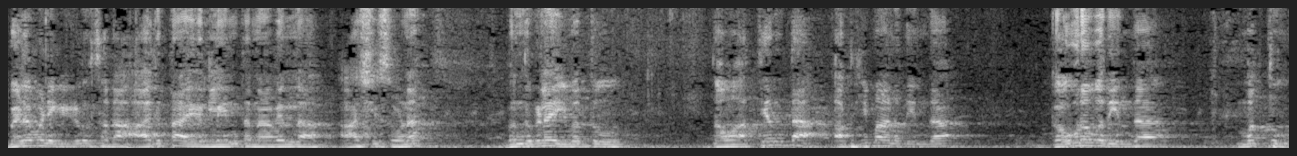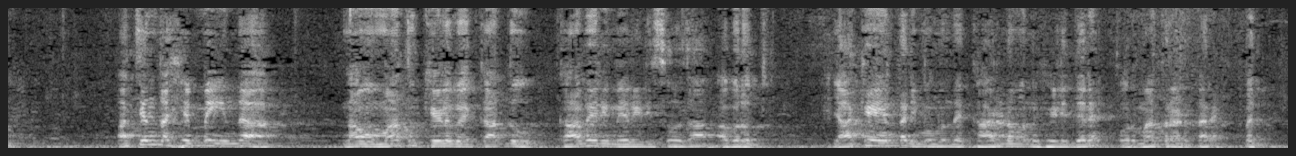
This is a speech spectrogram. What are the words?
ಬೆಳವಣಿಗೆಗಳು ಸದಾ ಆಗ್ತಾ ಇರಲಿ ಅಂತ ನಾವೆಲ್ಲ ಆಶಿಸೋಣ. ಬಂಧುಗಳೇ, ಇವತ್ತು ನಾವು ಅತ್ಯಂತ ಅಭಿಮಾನದಿಂದ, ಗೌರವದಿಂದ ಮತ್ತು ಅತ್ಯಂತ ಹೆಮ್ಮೆಯಿಂದ ನಾವು ಮಾತು ಕೇಳಬೇಕಾದ್ದು ಕಾವೇರಿ ಮೇರಿ ಡಿಸೋಜ ಅವರದ್ದು. ಯಾಕೆ ಅಂತ ನಿಮ್ಮ ಮುಂದೆ ಕಾರಣವನ್ನು ಹೇಳಿದ್ದೇನೆ, ಅವರು ಮಾತನಾಡ್ತಾರೆ. ಬನ್ನಿ.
